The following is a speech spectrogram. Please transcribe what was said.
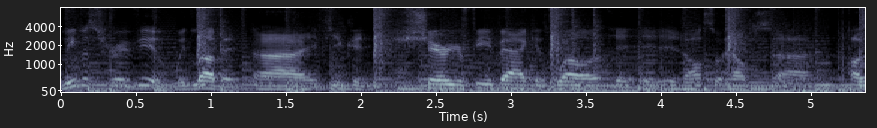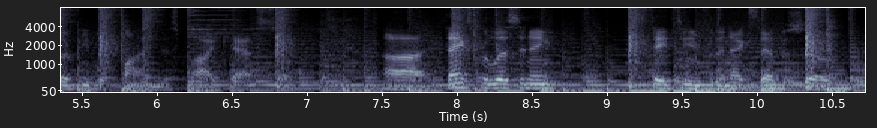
Leave us a review. We'd love it. Uh, if you could share your feedback as well, it, it also helps uh, other people find this podcast. So uh, thanks for listening. Stay tuned for the next episode.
